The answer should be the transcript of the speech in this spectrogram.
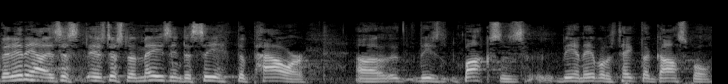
but anyhow, it's just it's just amazing to see the power uh, these boxes, being able to take the gospel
